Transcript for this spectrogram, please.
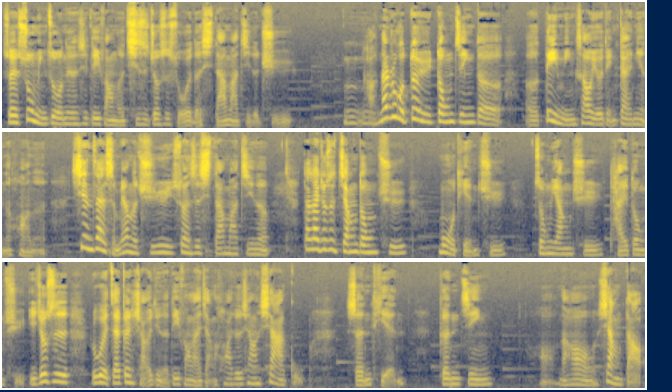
所以庶民住的那些地方呢，其实就是所谓的喜达玛基的区域。嗯，好，那如果对于东京的呃地名稍微有点概念的话呢？现在什么样的区域算是西大马基呢？大概就是江东区、墨田区、中央区、台东区，也就是如果你在更小一点的地方来讲的话，就像下谷、神田、根津，哦，然后向岛，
